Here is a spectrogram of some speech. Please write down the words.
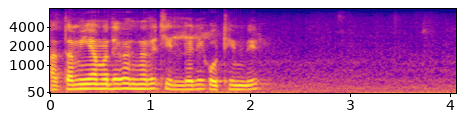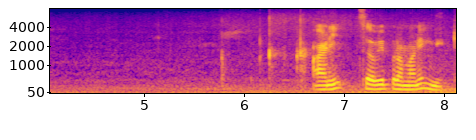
आता मी यामध्ये घालणार आहे चिरलेली कोथिंबीर. आणि चवीप्रमाणे मीठ.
